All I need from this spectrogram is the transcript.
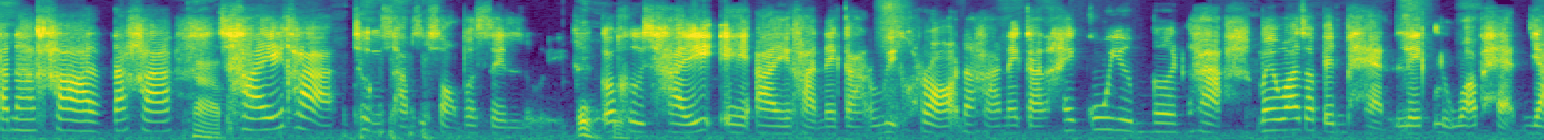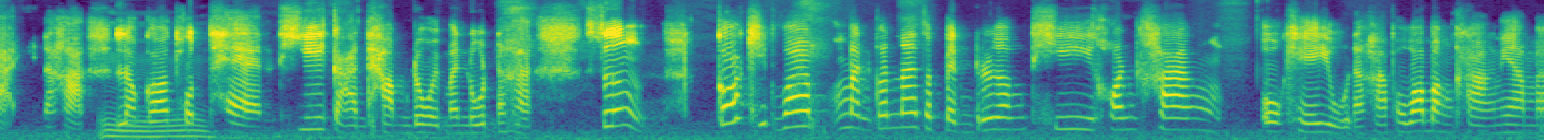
ธนาคารนะคะ ครับ ใช้ค่ะถึง 32%เลย โอ้โห ก็คือใช้ AI ค่ะในการวิเคราะห์นะคะ ในการให้กู้ยืมเงินค่ะ ไม่ว่าจะเป็นแผนเล็กหรือว่าแผนใหญ่นะคะ อืม แล้วก็ทดแทนที่การทำโดยมนุษย์นะคะ ซึ่งก็คิดว่ามันก็น่าจะเป็นเรื่องที่ค่อนข้าง โอเคอยู่นะคะ เพราะว่าบางครั้งเนี่ยม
